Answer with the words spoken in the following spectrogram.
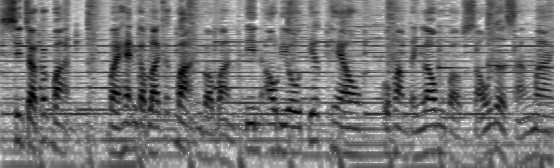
Xin chào các bạn và hẹn gặp lại các bạn vào bản tin audio tiếp theo của Phạm Thành Long vào 6 giờ sáng mai.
